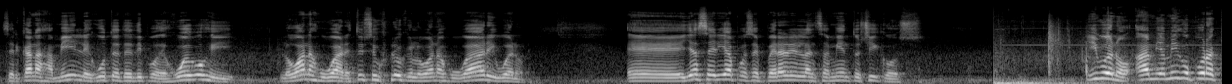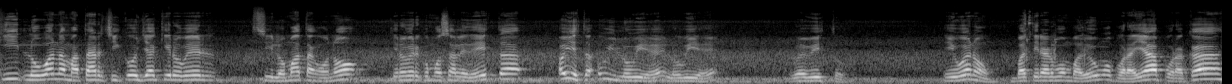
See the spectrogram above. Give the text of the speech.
cercanas a mí les gusta este tipo de juegos y lo van a jugar. Estoy seguro que lo van a jugar y bueno. Eh, ya sería pues esperar el lanzamiento, chicos. Y bueno, a mi amigo por aquí lo van a matar, chicos. Ya quiero ver si lo matan o no. Quiero ver cómo sale de esta. Ahí está. Uy, lo vi, eh. Lo vi, eh. Lo he visto. Y bueno, va a tirar bomba de humo por allá, por acá.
